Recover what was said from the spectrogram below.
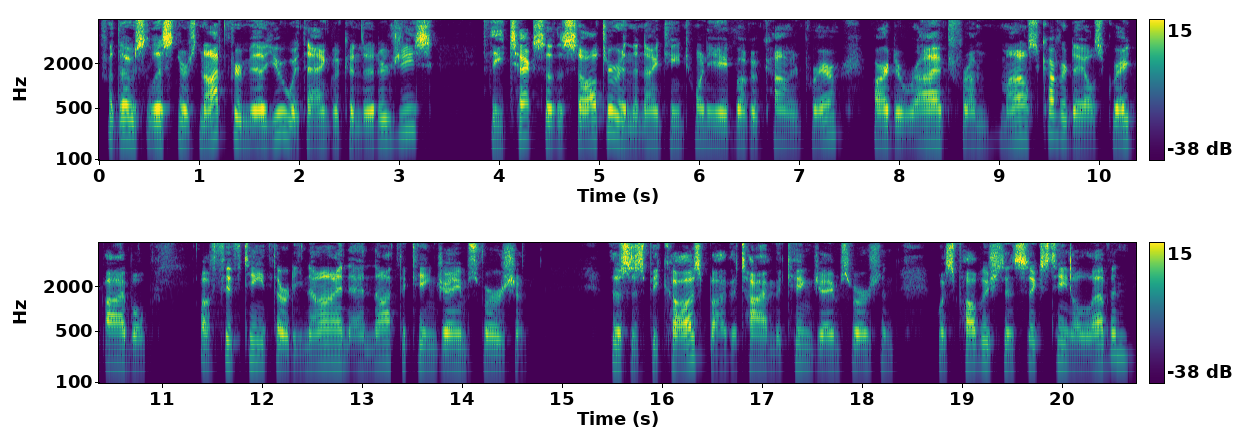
For those listeners not familiar with Anglican liturgies, the texts of the Psalter in the 1928 Book of Common Prayer are derived from Miles Coverdale's Great Bible of 1539 and not the King James Version. This is because by the time the King James Version was published in 1611,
